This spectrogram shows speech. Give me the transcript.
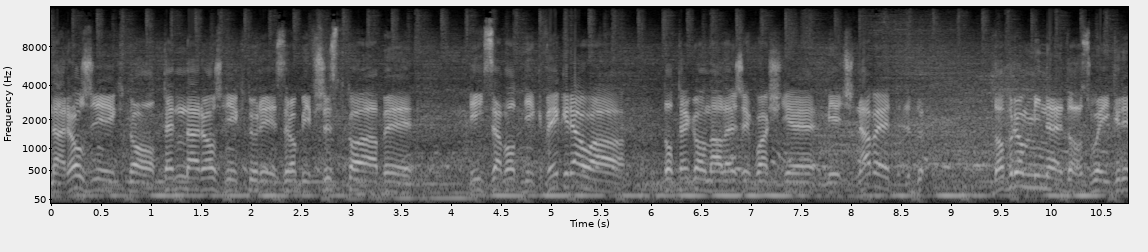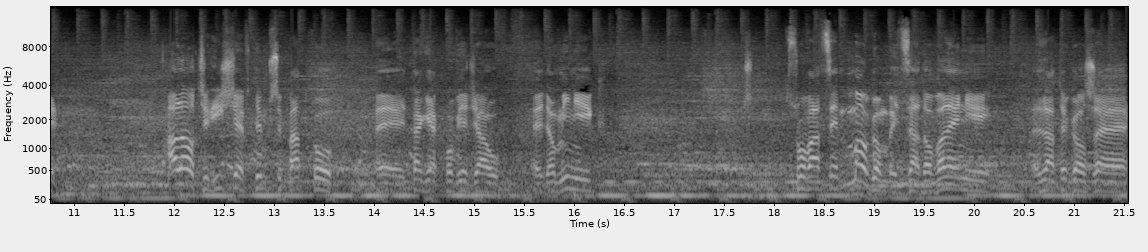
narożnik to ten narożnik, który zrobi wszystko, aby ich zawodnik wygrał, a do tego należy właśnie mieć nawet dobrą minę do złej gry. Ale oczywiście w tym przypadku, e, tak jak powiedział e, Dominik, Słowacy mogą być zadowoleni, dlatego że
